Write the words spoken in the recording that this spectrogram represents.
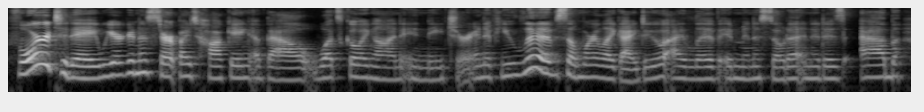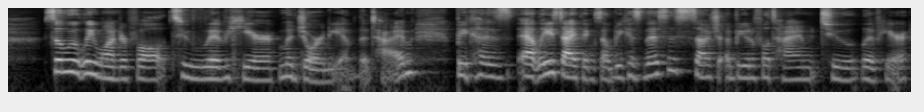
for today, we are going to start by talking about what's going on in nature. And if you live somewhere like I do, I live in Minnesota and it is absolutely wonderful to live here majority of the time because at least I think so because this is such a beautiful time to live here.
